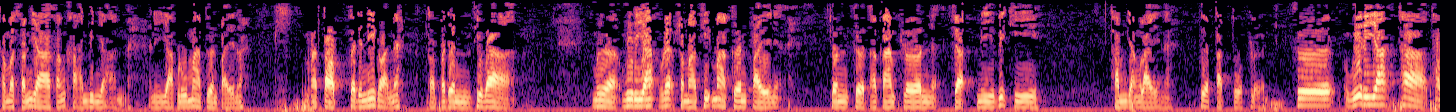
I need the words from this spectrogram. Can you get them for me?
คำว่าสัญญาสังขารวิญญาณ อันนี้อยากรู้มากเกินไปเนาะมาตอบประเด็นนี้ก่อนนะตอบประเด็นที่ว่าเมื่อวิริยะและสมาธิมากเกินไปเนี่ย จนเกิดอาการเพลินเนี่ยจะมีวิธีทำอย่างไรนะเพื่อตัดตัวเพลิน คือวิริยะถ้าถ้า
